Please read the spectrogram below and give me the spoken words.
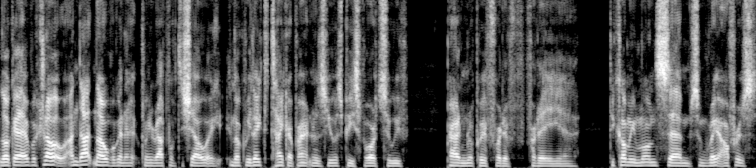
Look, uh, we're clo- on that note, we're going to we wrap up the show. Uh, Look, we'd like to thank our partners, USP Sports, who we've partnered up with for the for the uh, the coming months. Um, some great offers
